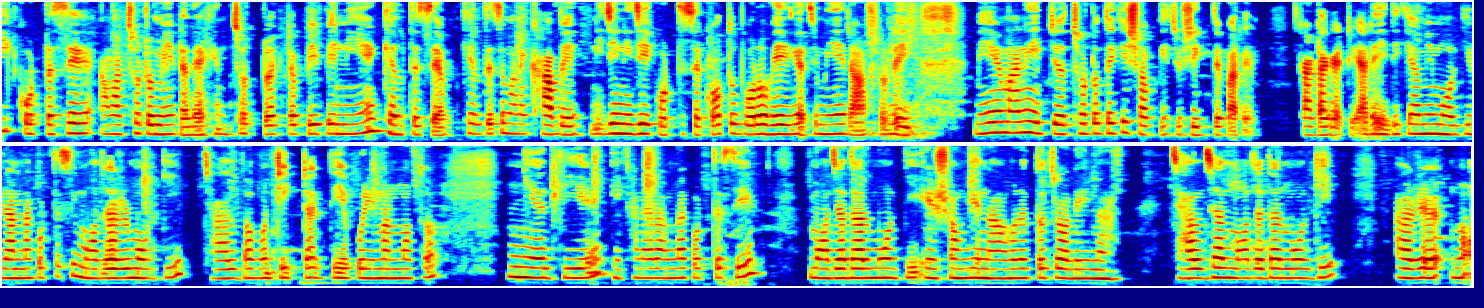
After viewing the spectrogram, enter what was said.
কি করতেছে? আমার ছোট মেয়েটা দেখেন, ছোট্ট একটা পেঁপে নিয়ে খেলতেছে। খেলতেছে মানে খাবে, নিজে নিজেই করতেছে। কত বড় হয়ে গেছে মেয়েরা আসলেই। মেয়ে মানে ছোট থেকে সব কিছু শিখতে পারে কাটাকাটি। আর এইদিকে আমি মুরগি রান্না করতেছি, মজার মুরগি। ঝাল, লবণ ঠিকঠাক দিয়ে, পরিমাণ মতো নিয়ে দিয়ে এখানে রান্না করতেছি। মজাদার মুরগি, এর সঙ্গে না হলে তো চলেই না। ঝাল ঝাল, মজাদার মুরগি। আর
